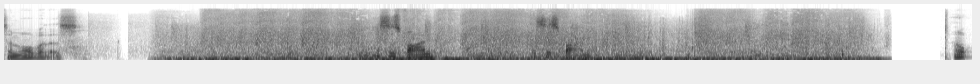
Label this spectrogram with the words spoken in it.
some more with us. This is fine. This is fine. Oh,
